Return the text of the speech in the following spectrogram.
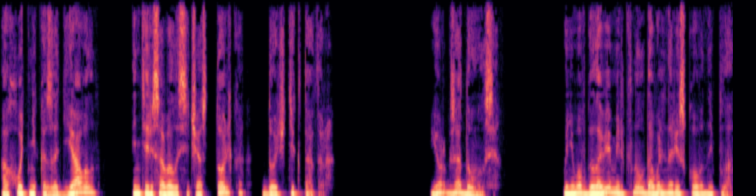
Охотника за дьяволом интересовала сейчас только дочь диктатора. Йорк задумался. У него в голове мелькнул довольно рискованный план.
